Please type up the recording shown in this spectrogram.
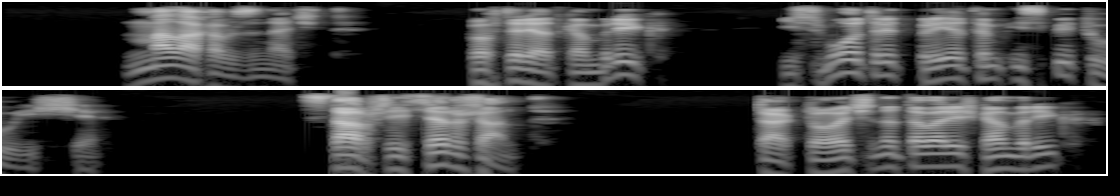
— Малахов, значит, — повторяет комбриг и смотрит при этом испытующе. — Старший сержант. — Так точно, товарищ комбриг.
